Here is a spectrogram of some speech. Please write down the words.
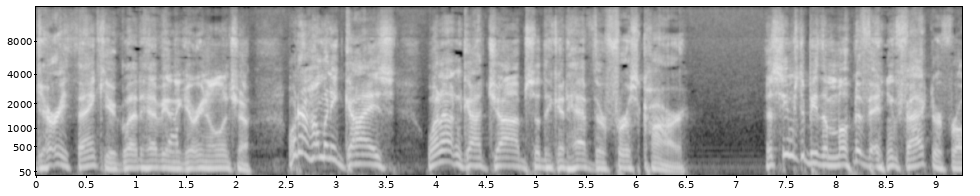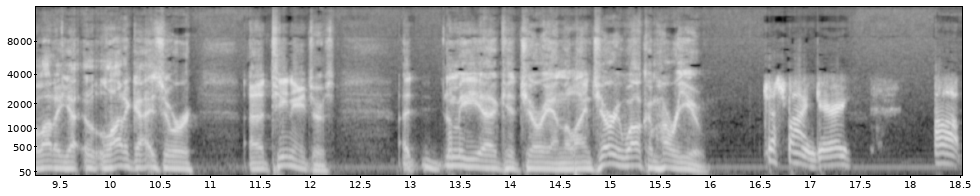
Gary, thank you. Glad to have you on the Gary Nolan Show. I wonder how many guys went out and got jobs so they could have their first car. That seems to be the motivating factor for a lot of a lot of guys who are uh, teenagers. Uh, let me uh, get Jerry on the line. Jerry, welcome. How are you? Just fine, Gary. Uh,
